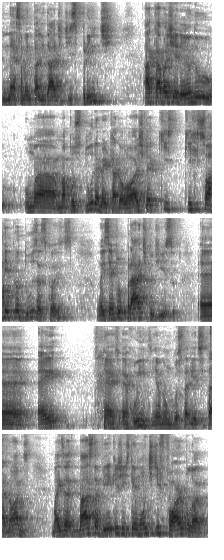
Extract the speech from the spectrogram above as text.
nessa mentalidade de sprint acaba gerando uma, uma postura mercadológica que, que só reproduz as coisas. Um exemplo prático disso é, é é, é ruim, eu não gostaria de citar nomes, mas é, basta ver que a gente tem um monte de fórmula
